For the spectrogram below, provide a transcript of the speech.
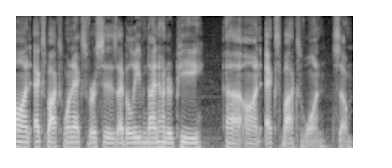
on Xbox One X versus, I believe, 900p uh, on Xbox One. So.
